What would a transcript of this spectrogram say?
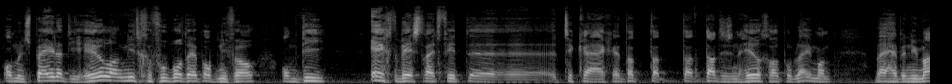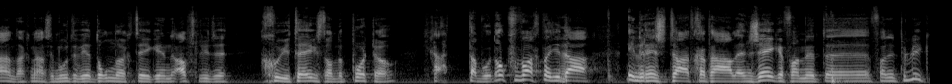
om een speler die heel lang niet gevoetbald heeft op niveau, om die echt wedstrijdfit eh, eh, te krijgen. Dat, dat, dat, dat is een heel groot probleem, want wij hebben nu maandag. Nou, ze moeten weer donderdag tegen een absolute goede tegenstander, Porto. Ja, dan wordt ook verwacht dat je daar in de resultaat gaat halen. En zeker van het, eh, van het publiek.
